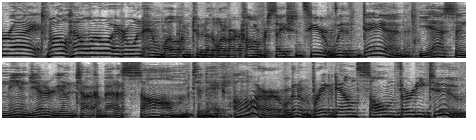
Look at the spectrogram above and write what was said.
All right. Well, hello, everyone, and welcome to another one of our conversations here with Dan. Yes, and me and Jed are going to talk about a psalm today. Are we're going to break down Psalm 32.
